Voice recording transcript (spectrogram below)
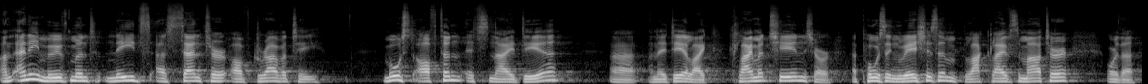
And any movement needs a center of gravity. Most often, it's an idea, uh, an idea like climate change or opposing racism, Black Lives Matter, or the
